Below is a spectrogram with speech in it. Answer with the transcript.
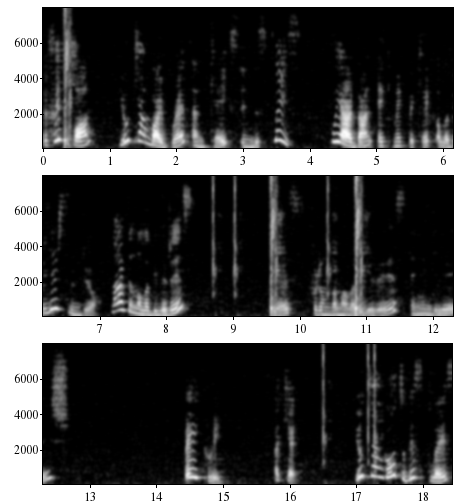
The fifth one, you can buy bread and cakes in this place. Bu yerden ekmek ve kek alabilirsin diyor. Nereden alabiliriz? Yes, fırından alabiliriz. In English, bakery. Okay. You can go to this place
